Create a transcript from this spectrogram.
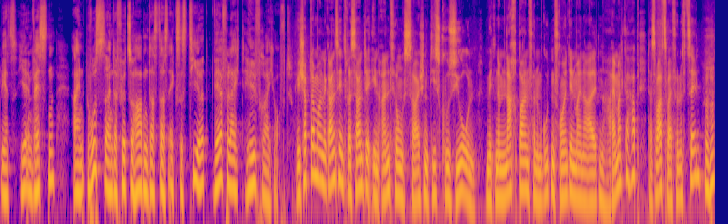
wie jetzt hier im Westen, ein Bewusstsein dafür zu haben, dass das existiert, wäre vielleicht hilfreich oft. Ich habe da mal eine ganz interessante, in Anführungszeichen, Diskussion mit einem Nachbarn von einem guten Freund in meiner alten Heimat gehabt. Das war 2015 mhm.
